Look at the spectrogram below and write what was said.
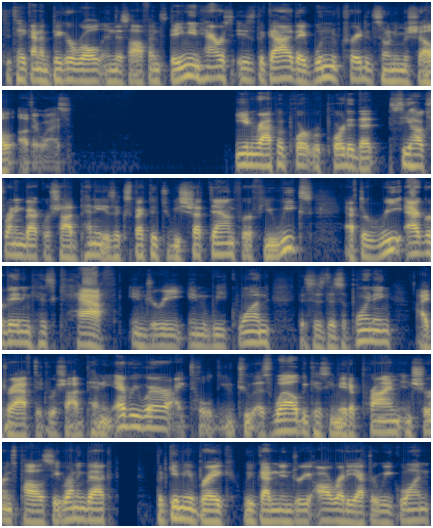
to take on a bigger role in this offense. Damien Harris is the guy. They wouldn't have traded Sony Michel otherwise. Ian Rapoport reported that Seahawks running back Rashad Penny is expected to be shut down for a few weeks after re aggravating his calf injury in week one. This is disappointing. I drafted Rashad Penny everywhere. I told you to as well because he made a prime insurance policy running back but give me a break. We've got an injury already after week one.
